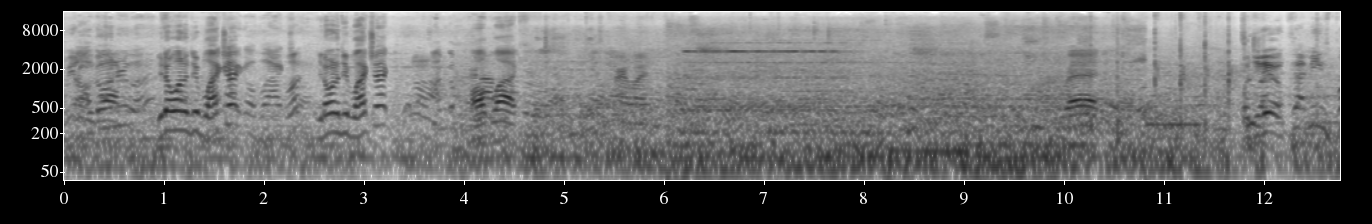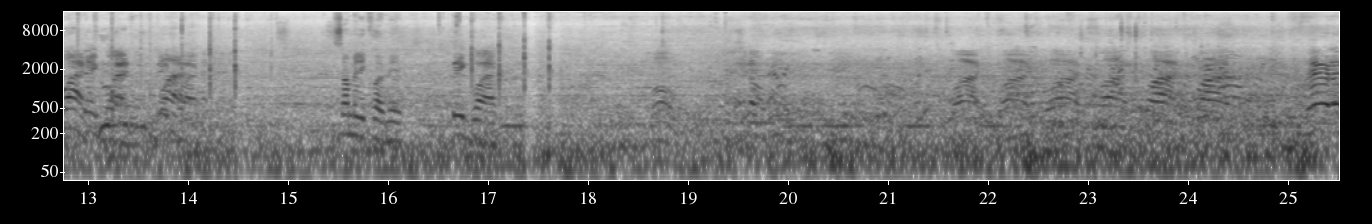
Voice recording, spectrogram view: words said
We all going roulette. You don't want to do blackjack? go black. What? You don't want to do blackjack? I'm going. All black. Red. What'd you do? That means black. Big black. Big black. Somebody clip me. Big black. Whoa. Black, black, black, black, black, black. There it is.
